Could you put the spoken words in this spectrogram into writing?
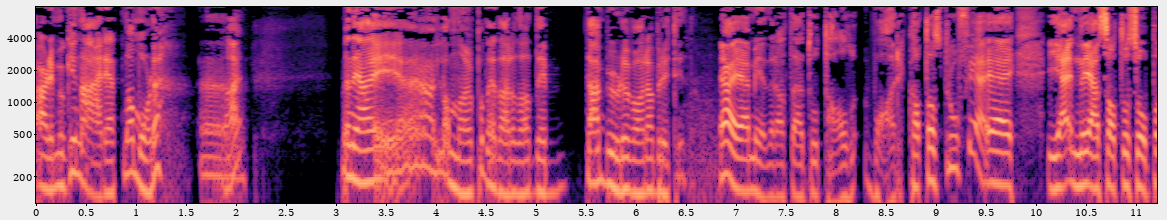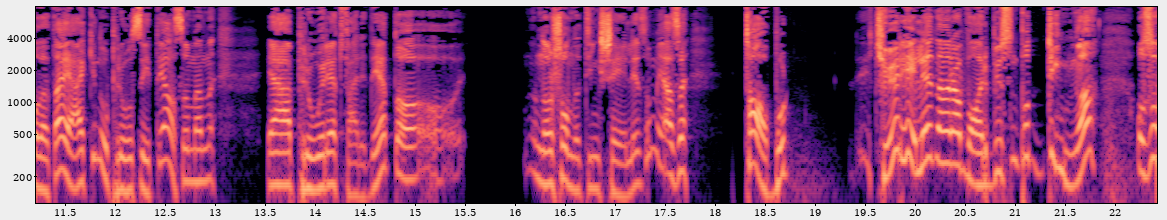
er de jo ikke i nærheten av målet. Eh, Nei. Men jeg, jeg landa jo på det der og da. Det, der burde VAR ha brytt inn. Ja, jeg mener at det er total VAR-katastrofe. Jeg, jeg, jeg, når jeg satt og så på dette, jeg er ikke noe pro City, altså, men jeg er pro rettferdighet. Og, og når sånne ting skjer, liksom jeg, altså, Ta bort Kjør hele den VAR-bussen på dynga, og så,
